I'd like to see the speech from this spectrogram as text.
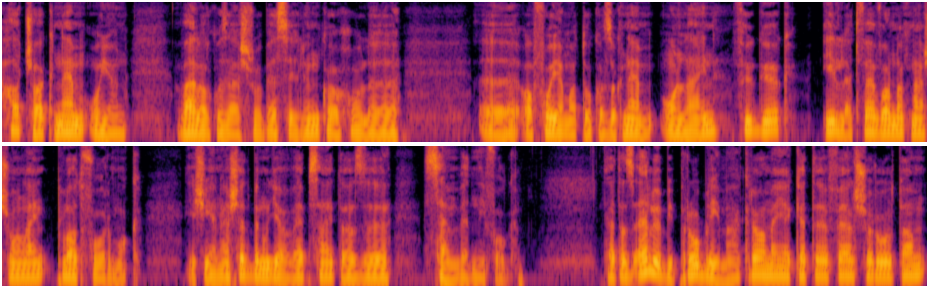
Ha csak nem olyan vállalkozásról beszélünk, ahol a folyamatok azok nem online függők, illetve vannak más online platformok. És ilyen esetben ugye a website az szenvedni fog. Tehát az előbbi problémákra, amelyeket felsoroltam,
